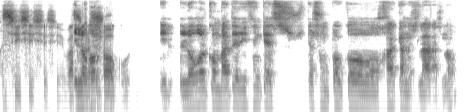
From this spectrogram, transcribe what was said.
Sí, sí, sí, sí, vas luego- Shogun. Y luego el combate dicen que es, que es un poco hack and slash, ¿no?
